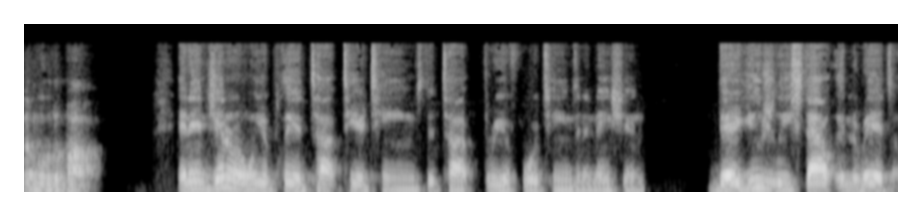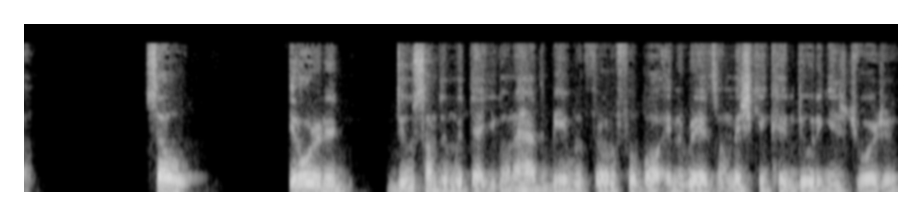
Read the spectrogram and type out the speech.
to move the ball. And in general, when you're playing top tier teams, the top three or four teams in the nation, they're usually stout in the red zone. So, in order to do something with that, you're going to have to be able to throw the football in the red zone. Michigan couldn't do it against Georgia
